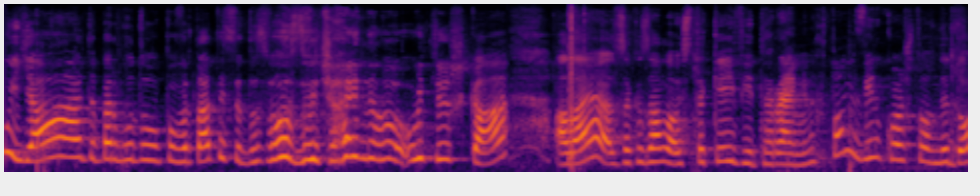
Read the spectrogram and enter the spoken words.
Ну, Я тепер буду повертатися до свого звичайного утюжка, але заказала ось такий від Remington. Він коштував недорого.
